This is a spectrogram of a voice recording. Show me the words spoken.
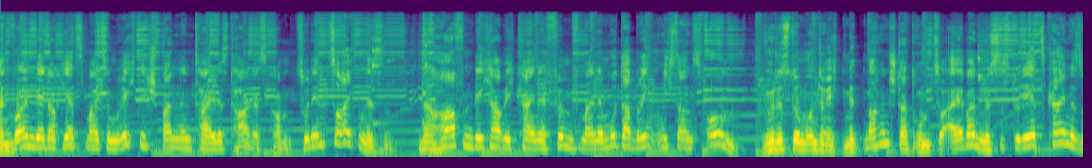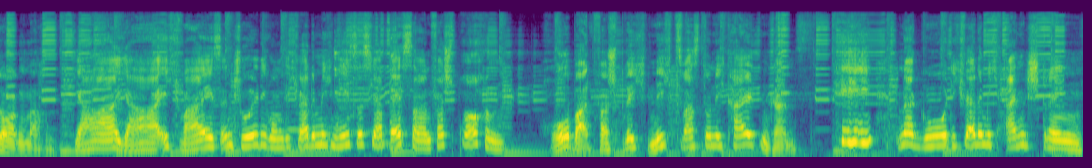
Dann wollen wir doch jetzt mal zum richtig spannenden Teil des Tages kommen, zu den Zeugnissen. Na, hoffentlich habe ich keine 5, meine Mutter bringt mich sonst um. Würdest du im Unterricht mitmachen, statt rumzualbern, müsstest du dir jetzt keine Sorgen machen. Ja, ja, ich weiß, Entschuldigung, ich werde mich nächstes Jahr bessern, versprochen. Robert, versprich nichts, was du nicht halten kannst. Na gut, ich werde mich anstrengen.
